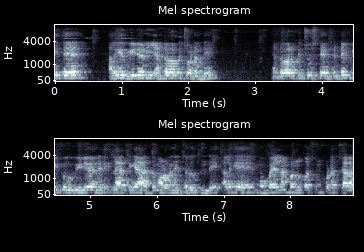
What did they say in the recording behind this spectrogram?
అయితే అలాగే వీడియోని ఎండ వరకు చూడండి. ఎండ వరకు చూస్తే ఏంటంటే మీకు వీడియో అనేది క్లారిటీగా అర్థం అవడం అనేది జరుగుతుంది. అలాగే మొబైల్ నంబర్ల కోసం కూడా చాలా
